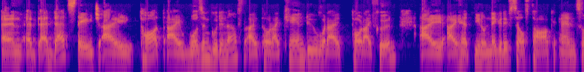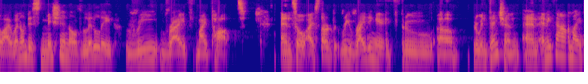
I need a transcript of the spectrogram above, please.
and at, at that stage i thought i wasn't good enough. I thought i can't do what i thought i could. I i had you know negative self-talk. And so i went on this mission of literally rewrite my thoughts. And so i started rewriting it through uh, through intention. And anytime i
